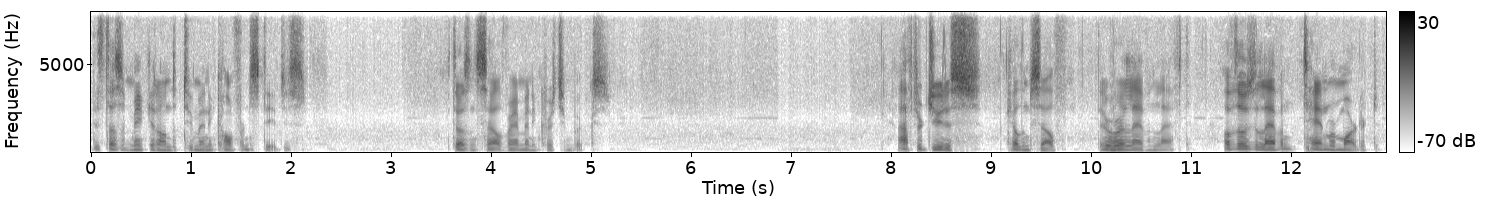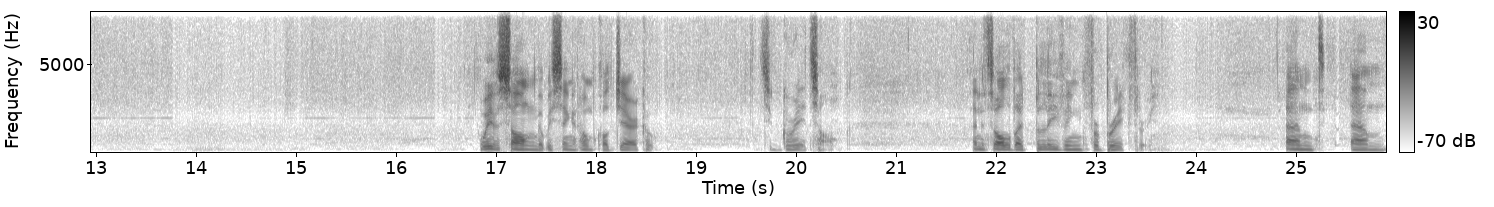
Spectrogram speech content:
This doesn't make it onto too many conference stages. It doesn't sell very many Christian books. After Judas killed himself, there were 11 left. Of those 11, 10 were martyred. We have a song that we sing at home called Jericho. It's a great song. And it's all about believing for breakthrough. And um,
